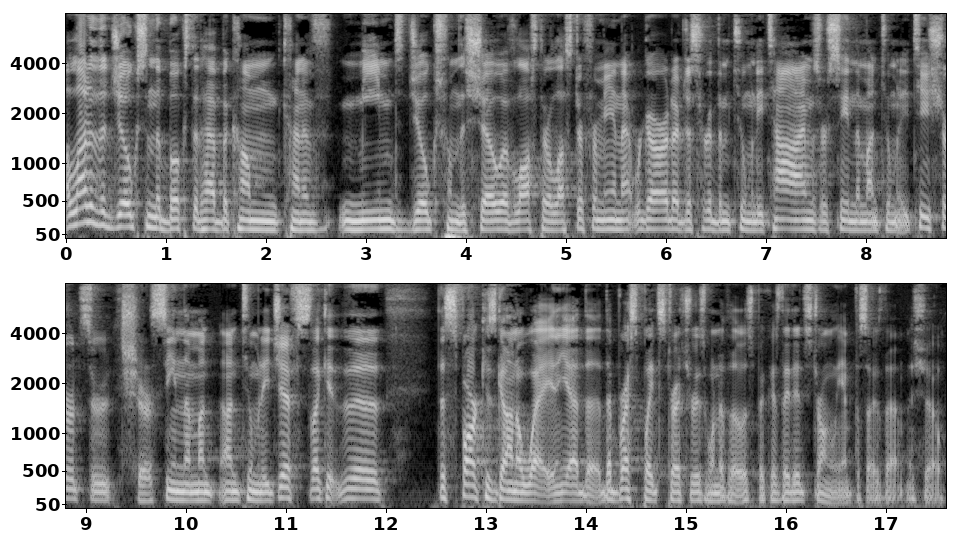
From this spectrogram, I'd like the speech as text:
a lot of the jokes in the books that have become kind of memed jokes from the show have lost their luster for me in that regard. I've just heard them too many times or seen them on too many t-shirts or sure. seen them on, on too many GIFs. Like it, the, the spark has gone away. And yeah, the, the breastplate stretcher is one of those because they did strongly emphasize that in the show.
